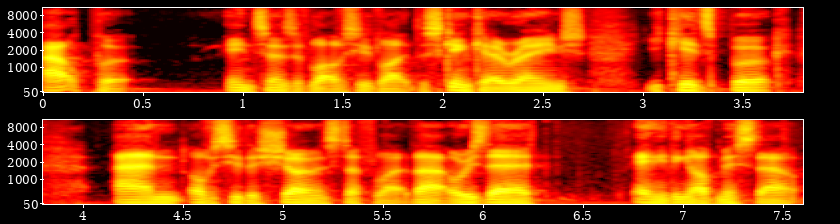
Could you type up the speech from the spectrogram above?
output in terms of like, obviously like the skincare range, your kids' book, and obviously the show and stuff like that. Or is there anything I've missed out?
